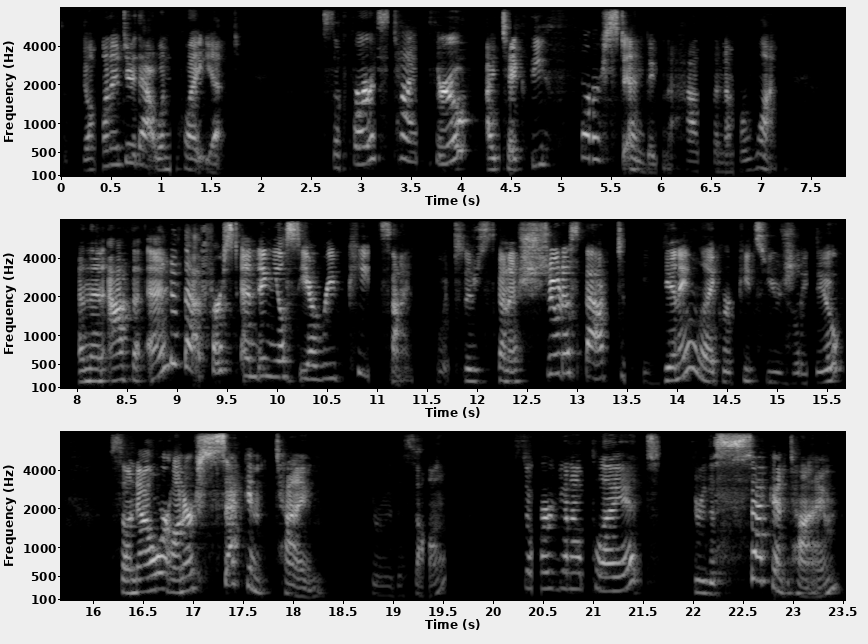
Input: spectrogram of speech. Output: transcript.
So we don't want to do that one quite yet. So first time through, I take the first ending that has the number one. And then at the end of that first ending, you'll see a repeat sign, which is going to shoot us back to the beginning like repeats usually do. So now we're on our second time through the song. So we're going to play it through the second time,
